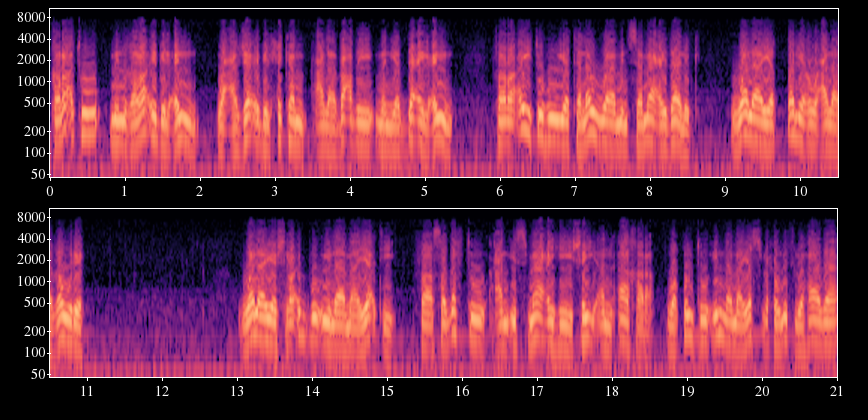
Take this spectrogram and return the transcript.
قرأت من غرائب العلم وعجائب الحكم على بعض من يدعي العلم فرأيته يتلوى من سماع ذلك ولا يطلع على غوره ولا يشرئب إلى ما يأتي. فصدفت عن إسماعه شيئا آخر وقلت إنما يصلح مثل هذا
